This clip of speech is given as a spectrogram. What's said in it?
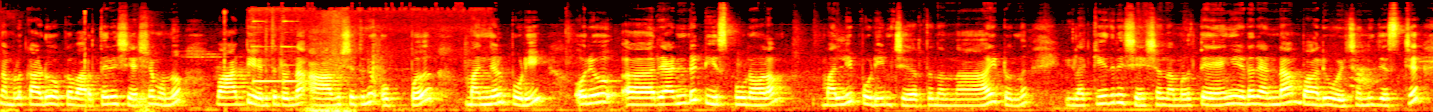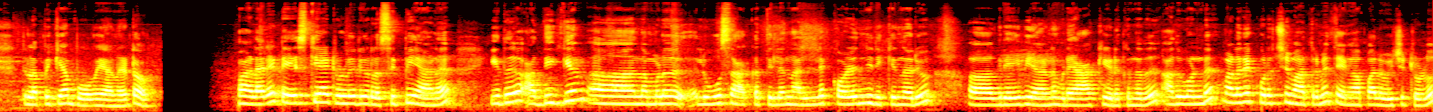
നമ്മൾ കടുവൊക്കെ വറുത്തതിന് ശേഷം ഒന്ന് വാട്ടിയെടുത്തിട്ടുണ്ട്. ആവശ്യത്തിന് ഉപ്പ് മഞ്ഞൾപ്പൊടി ഒരു രണ്ട് ടീസ്പൂണോളം മല്ലിപ്പൊടിയും ചേർത്ത് നന്നായിട്ടൊന്ന് ഇളക്കിയതിന് ശേഷം നമ്മൾ തേങ്ങയുടെ രണ്ടാം പാലും ഒഴിച്ചൊന്ന് ജസ്റ്റ് തിളപ്പിക്കാൻ പോവുകയാണ് കേട്ടോ. വളരെ ടേസ്റ്റി ആയിട്ടുള്ളൊരു റെസിപ്പിയാണ് ഇത് അധികം നമ്മൾ ലൂസാക്കത്തില്ല നല്ല കുഴഞ്ഞിരിക്കുന്ന ഒരു ഗ്രേവിയാണ് ഇവിടെ ആക്കിയെടുക്കുന്നത്. അതുകൊണ്ട് വളരെ കുറച്ച് മാത്രമേ തേങ്ങാപ്പാൽ ഒഴിച്ചിട്ടുള്ളൂ.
